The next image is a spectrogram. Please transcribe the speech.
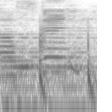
lost in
